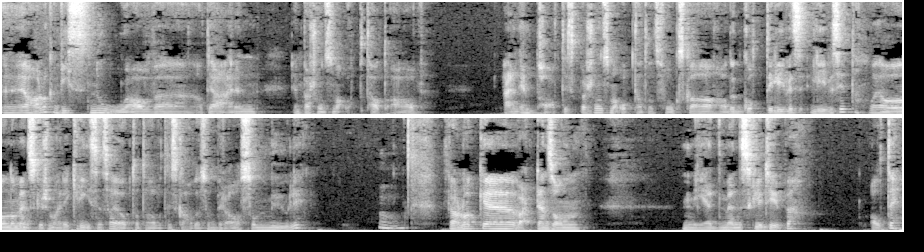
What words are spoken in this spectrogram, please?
eh, jeg har nok visst noe av at jeg er en, en person som er opptatt av er en empatisk person som er opptatt av at folk skal ha det godt i livet, livet sitt. Og jeg, og når mennesker som er i krise, så er jeg opptatt av at de skal ha det så bra som mulig. Så jeg har nok eh, vært en sånn medmenneskelig type. Alltid.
